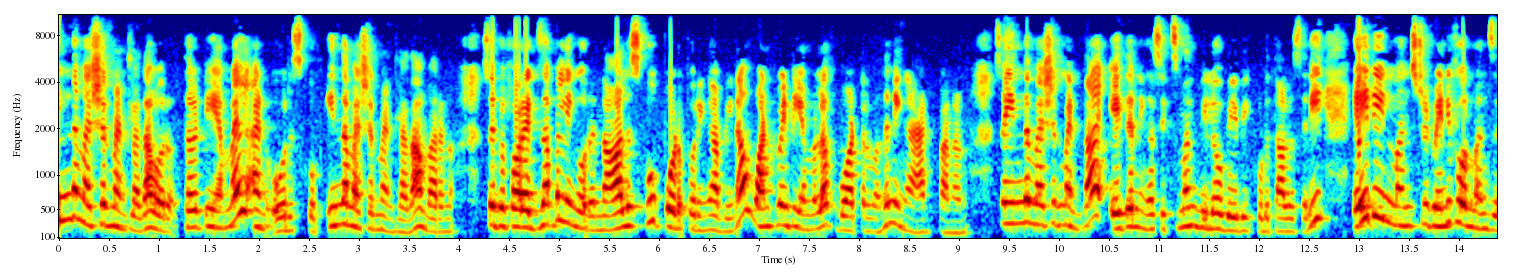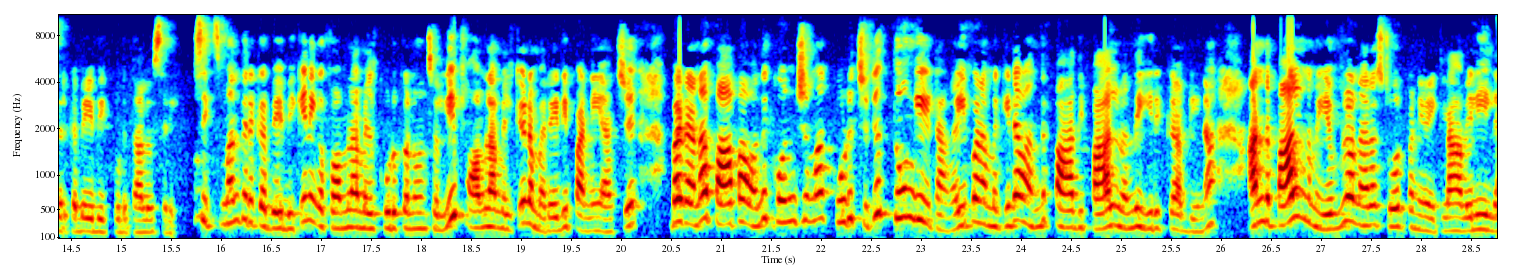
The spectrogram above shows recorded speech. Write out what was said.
இந்த மெஷர்மெண்ட்டில் தான் வரும். தேர்ட்டி எம்எல் அண்ட் ஒரு ஸ்கூப் இந்த மெஷர்மெண்ட்டில் தான் வரணும். ஸோ இப்போ ஃபார் எக்ஸாம்பிள் நீங்கள் ஒரு நாலு ஸ்கூப் போட போகிறீங்க அப்படின்னா one twenty ML of water வந்து நீங்கள் ஆட் பண்ணணும். ஸோ இந்த மெஷர்மெண்ட் தான் எது நீங்கள் சிக்ஸ் மந்த் பிலோ பேபி கொடுத்தாலும் சரி eighteen months to twenty four months இருக்க பேபி கொடுத்தாலும் சரி. சிக்ஸ் மந்த் இருக்க பேபிக்கு நீங்கள் ஃபார்முலா மில்க் கொடுக்கணும்னு சொல்லி ஃபார்முலா மில்க்கையும் நம்ம ரெடி பண்ணியாச்சு. பட் ஆனால் பாப்பா வந்து கொஞ்சமாக குடிச்சிட்டு தூங்கிட்டாங்க. இப்போ நம்ம கிட்ட வந்து பாதி பால் வந்து இருக்கு அப்படின்னா அந்த பால் நம்ம எவ்வளோ நேரம் ஸ்டோர் பண்ணி வைக்கலாம்? வெளியில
